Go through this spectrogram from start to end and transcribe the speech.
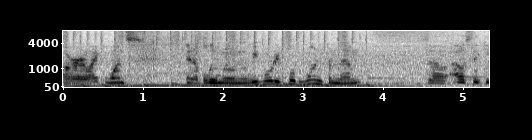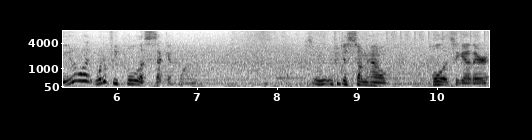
are like once in a blue moon. We've already pulled one from them. So I was thinking, you know what? What if we pull a second one? So if we just somehow pull it together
